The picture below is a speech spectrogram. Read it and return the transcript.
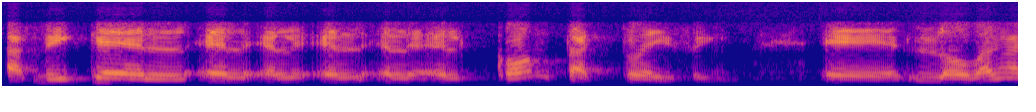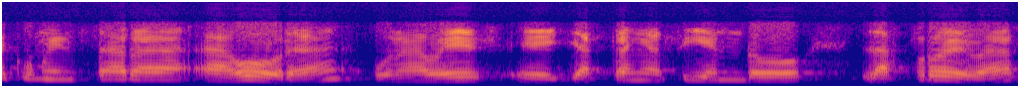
Así que el, el, el, el, contact tracing eh, lo van a comenzar ahora, una vez eh, ya están haciendo las pruebas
